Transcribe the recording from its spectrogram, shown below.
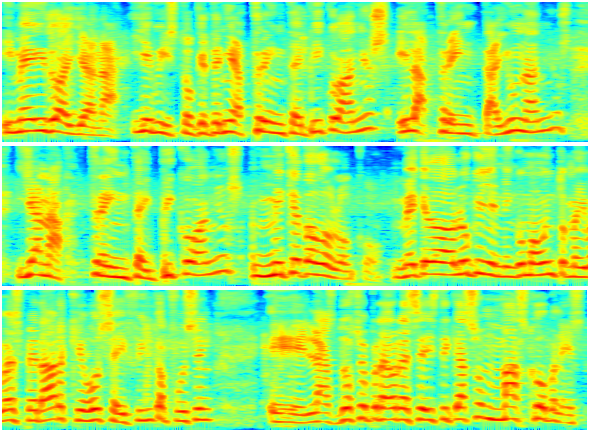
y me he ido a Yana y he visto que tenía 30 y pico años, él a 31 años, Yana 30 y pico años, me he quedado loco. Me he quedado loco y en ningún momento me iba a esperar que Osa y Finca fuesen eh, las dos operadoras en este caso más jóvenes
